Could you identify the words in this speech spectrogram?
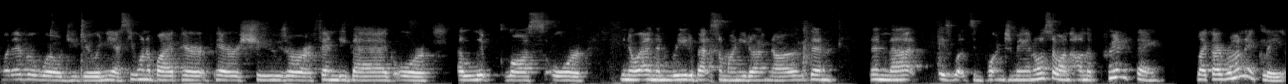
whatever world you do. And yes, you want to buy a pair, a pair of shoes or a Fendi bag or a lip gloss or, you know, and then read about someone you don't know, then, then that is what's important to me. And also on, on the print thing, like ironically,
